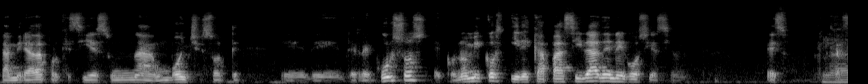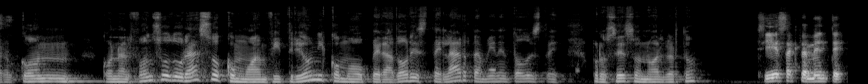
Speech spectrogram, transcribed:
la mirada porque sí es una, un bonchezote eh, de, recursos económicos y de capacidad de negociación. Eso. Claro, con, con Alfonso Durazo como anfitrión y como operador estelar también en todo este proceso, ¿no, Alberto? Sí, exactamente.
